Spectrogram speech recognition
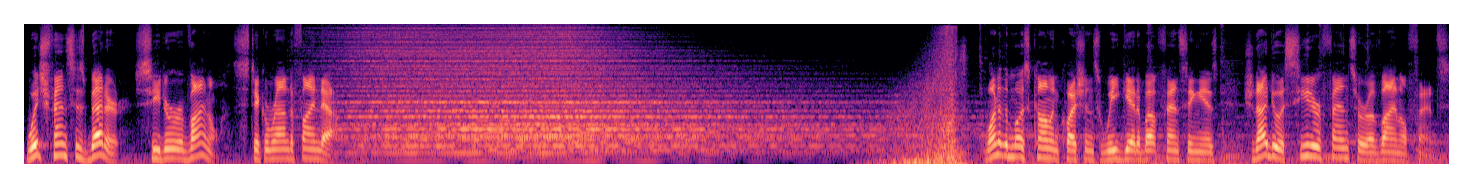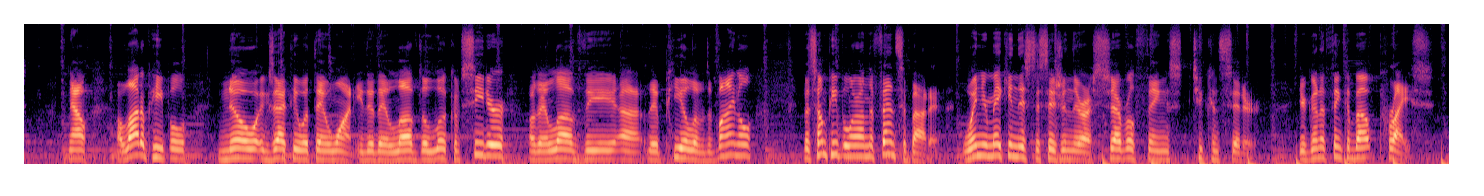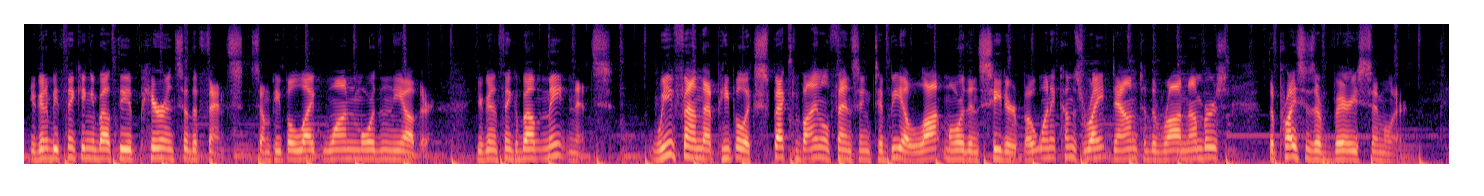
Which fence is better, cedar or vinyl? Stick around to find out. One of the most common questions we get about fencing is, should I do a cedar fence or a vinyl fence? Now, a lot of people know exactly what they want. Either they love the look of cedar or they love the, uh, the appeal of the vinyl, but some people are on the fence about it. When you're making this decision, there are several things to consider. You're gonna think about price. You're gonna be thinking about the appearance of the fence. Some people like one more than the other. You're gonna think about maintenance. We've found that people expect vinyl fencing to be a lot more than cedar, but when it comes right down to the raw numbers, the prices are very similar.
